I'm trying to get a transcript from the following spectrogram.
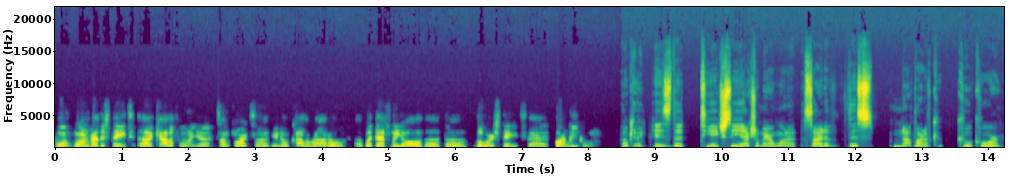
Warm, warm weather states, uh, California, some parts of you know Colorado, uh, but definitely all the the lower states that are legal. Okay. Is the THC actual marijuana side of this not part of Kukua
